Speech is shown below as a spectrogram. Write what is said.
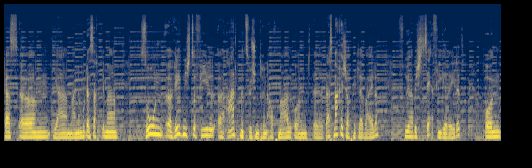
dass, ähm, ja, meine Mutter sagt immer, Sohn, äh, red nicht so viel, äh, atme zwischendrin auch mal. Und äh, das mache ich auch mittlerweile. Früher habe ich sehr viel geredet. Und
